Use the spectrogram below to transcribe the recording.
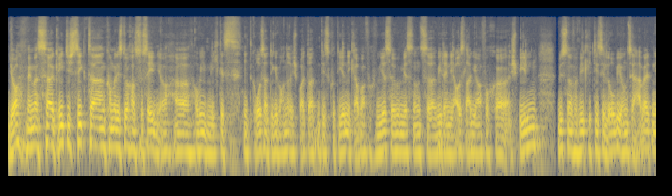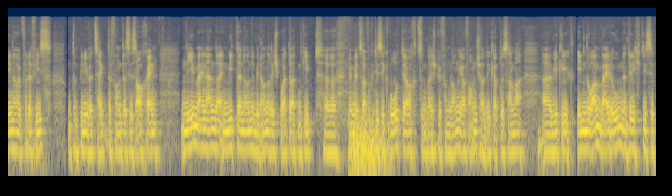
Ja, wenn man es äh, kritisch sieht, äh, kann man das durchaus so sehen. Ja. Äh, aber ich möchte jetzt nicht großartig über andere Sportarten diskutieren. Ich glaube einfach, wir selber müssen uns äh, wieder in die Auslage einfach äh, spielen, müssen einfach wirklich diese Lobby uns erarbeiten innerhalb von der FIS. Und dann bin ich überzeugt davon, dass es auch ein Nebeneinander, ein Miteinander mit anderen Sportarten gibt. Äh, wenn man jetzt einfach diese Quote auch zum Beispiel vom Langlauf anschaut, ich glaube, da sind wir äh, wirklich enorm weit oben. Natürlich, diese,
